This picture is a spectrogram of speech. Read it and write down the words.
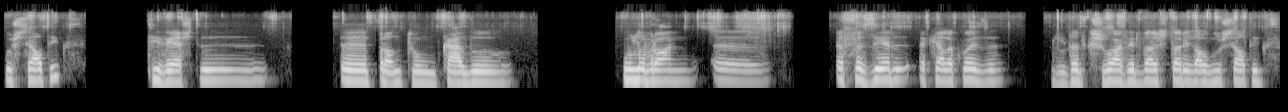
os Celtics, tiveste, uh, pronto, um bocado o LeBron uh, a fazer aquela coisa, tanto que chegou a haver várias histórias de alguns Celtics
